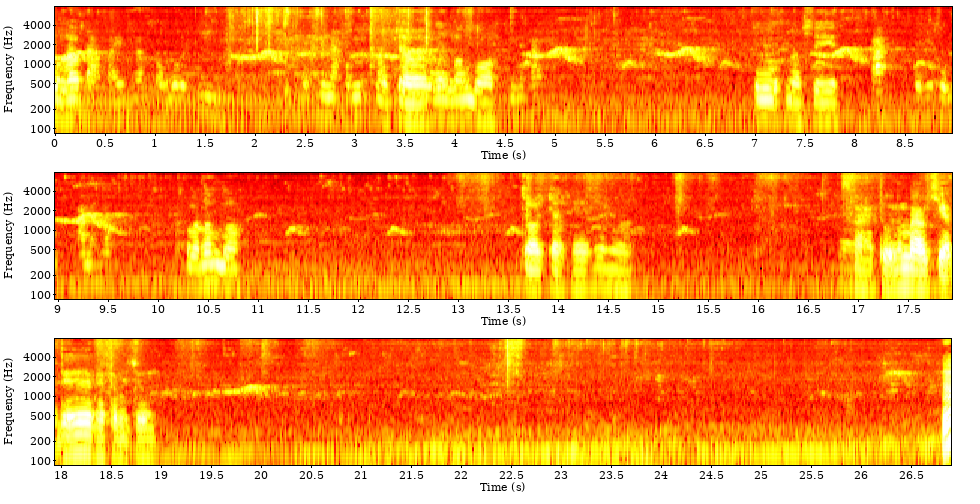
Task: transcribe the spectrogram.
ปูครับตาไฟครับของงวดวันที่6มีนาคมนี้เราจะเรื่องล้อมบอนะครับปูหนาซีไปผมผมอ่านนะครับขอล้อมบอจอจัดให้ขึ้นมาสาธุน้ำเบาเขียดเด้อครับท่านผู้ชมหื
